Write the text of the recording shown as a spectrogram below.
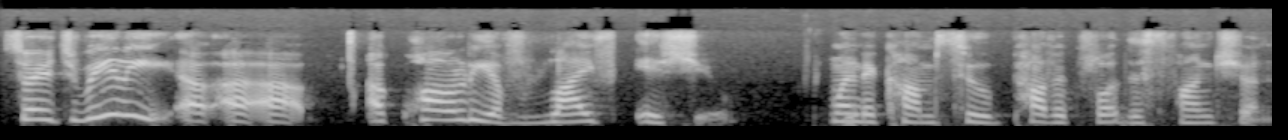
So it's really a, a, a quality of life issue when it comes to pelvic floor dysfunction.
